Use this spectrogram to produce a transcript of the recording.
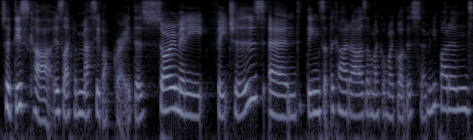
So, this car is like a massive upgrade. There's so many features and things that the car does. I'm like, oh my God, there's so many buttons.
